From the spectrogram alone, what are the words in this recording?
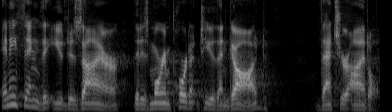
anything that you desire that is more important to you than God, that's your idol.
